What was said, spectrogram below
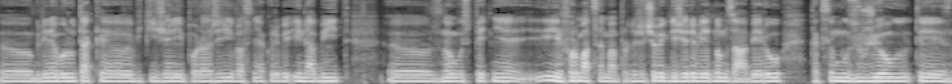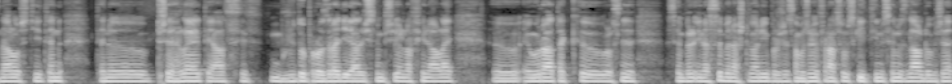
Eh, kdy nebudu tak eh, vytížený, podaří vlastně jako kdyby i nabít znovu zpětně informacema, protože člověk, když jede v jednom záběru, tak se mu zužují ty znalosti, ten, ten přehled, já si můžu to prozradit, já když jsem přijel na finále Eura, tak vlastně jsem byl i na sebe naštvaný, protože samozřejmě francouzský tým jsem znal dobře,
